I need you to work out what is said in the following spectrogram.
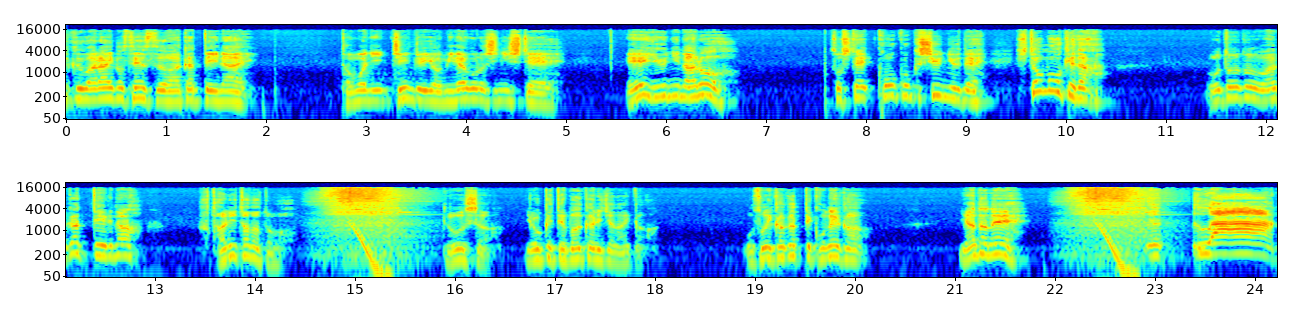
く笑いのセンスを分かっていない。共に人類を皆殺しにして、英雄になろう。そして広告収入で人儲けだ。弟分かっているな。二人ただと。どうした？避けてばかりじゃないか。襲いかかってこねえか。やだね。うわ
